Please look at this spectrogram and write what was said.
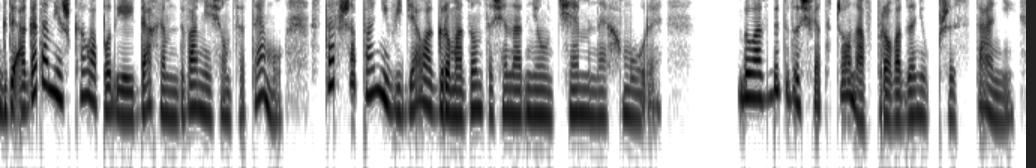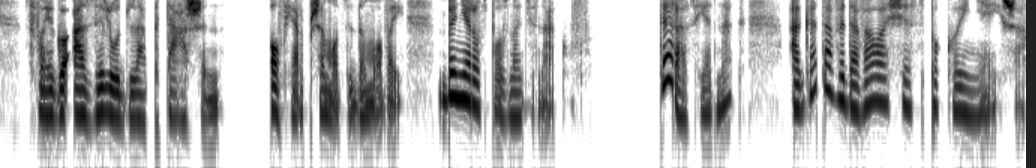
Gdy Agata mieszkała pod jej dachem dwa miesiące temu, starsza pani widziała gromadzące się nad nią ciemne chmury – była zbyt doświadczona w prowadzeniu przystani, swojego azylu dla ptaszyn, ofiar przemocy domowej, by nie rozpoznać znaków. Teraz jednak Agata wydawała się spokojniejsza,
